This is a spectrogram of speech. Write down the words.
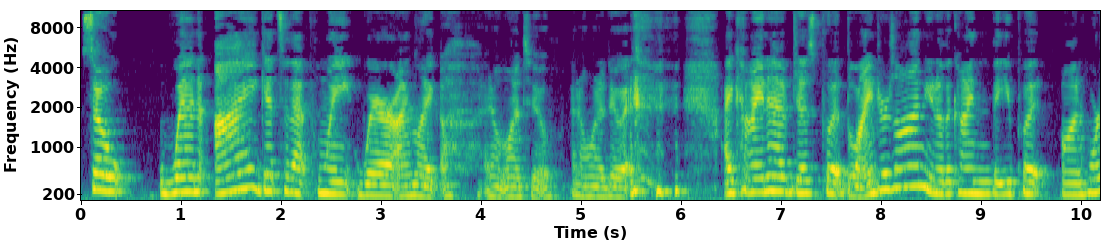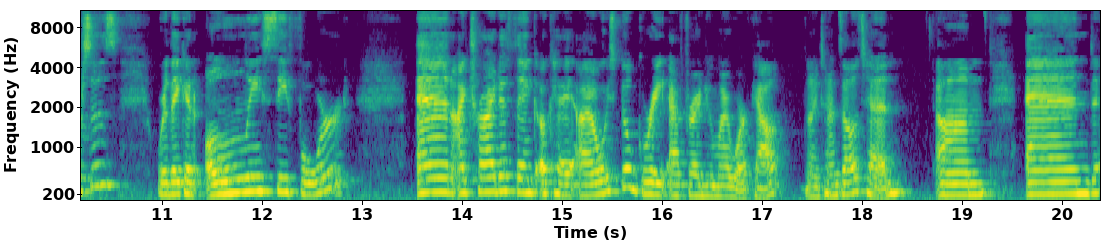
So when I get to that point where I'm like, I don't want to, I don't want to do it, I kind of just put blinders on, you know, the kind that you put on horses where they can only see forward. And I try to think, okay, I always feel great after I do my workout, nine times out of 10. Um, and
